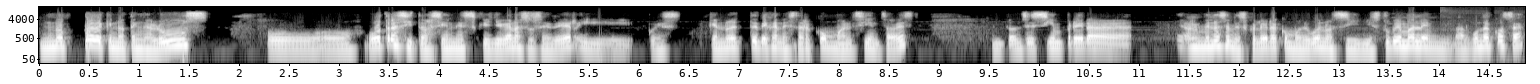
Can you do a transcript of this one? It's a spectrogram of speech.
no puede que no tenga luz o otras situaciones que llegan a suceder y pues que no te dejan estar como al 100, ¿sabes? Entonces siempre era, al menos en la escuela era como de, bueno, si estuve mal en alguna cosa,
